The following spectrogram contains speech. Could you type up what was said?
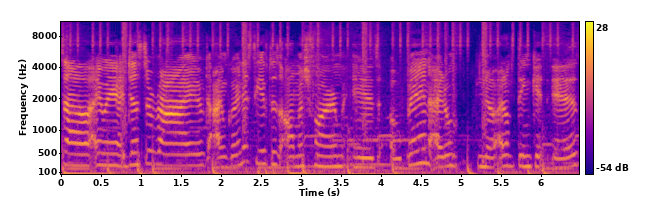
So anyway, I just arrived. I'm going to see if this Amish farm is open. I don't know, I don't think it is.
